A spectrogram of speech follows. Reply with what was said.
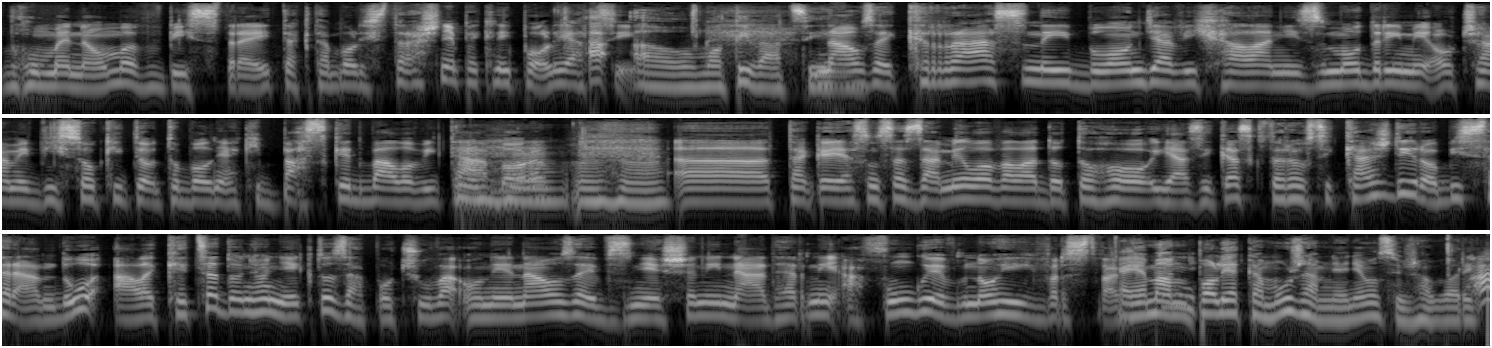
v Humenom, v Bystrej, tak tam boli strašne pekní Poliaci. Uh-oh, motivácia. Naozaj krásny krásny, blondiavý chalani s modrými očami, vysoký, to, to bol nejaký basketbalový tábor. Uh-huh, uh-huh. Uh, tak ja som sa zamilovala do toho jazyka, z ktorého si každý robí srandu, ale keď sa do neho niekto započúva, on je naozaj vznešený, nádherný a funguje v mnohých vrstvách. A ja mám Poliaka muža, mne nemusíš hovoriť. Á,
